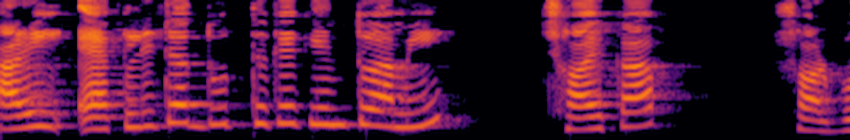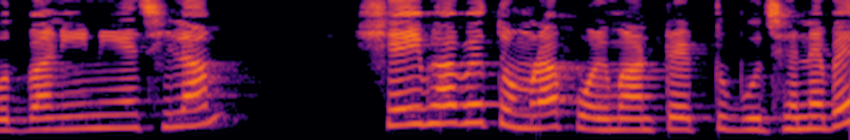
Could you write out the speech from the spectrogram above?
আর এই এক লিটার দুধ থেকে কিন্তু আমি ছয় কাপ শরবত বানিয়ে নিয়েছিলাম। সেইভাবে তোমরা পরিমাণটা একটু বুঝে নেবে।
